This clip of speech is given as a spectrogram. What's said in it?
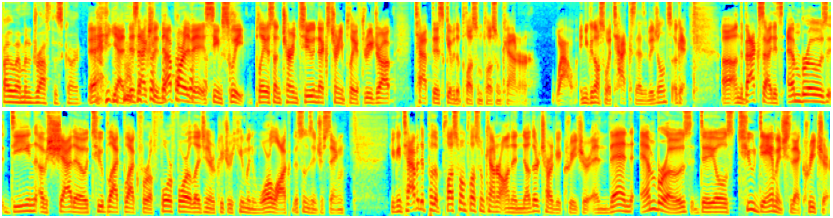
By the way, I'm going to draft this card. yeah, this actually that part of it seems sweet. Play this on turn two. Next turn you play a three drop. Tap this, give it a plus one plus one counter. Wow, and you can also attack because it has vigilance. Okay, uh, on the backside it's Embrose, Dean of Shadow, two black black for a four four legendary creature, human warlock. This one's interesting. You can tap it to put a plus one plus one counter on another target creature, and then Embrose deals two damage to that creature.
